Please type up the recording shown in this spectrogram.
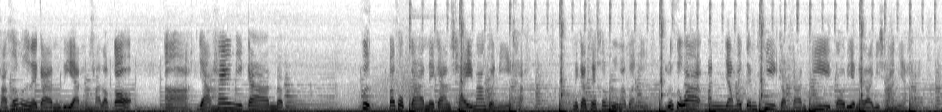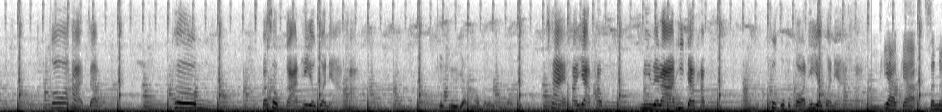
ค่ะ เครื่องมือในการเรียนค่ะ แล้วก็ อ่าอยากให้มีการแบบฝึกประสบการณ์ในการใช้มากกว่านี้ค่ะ ในการใช้เครื่องมือมากกว่านี้ รู้สึกว่ามันยังไม่เต็มที่กับการที่เราเรียนในรายวิชาเนี้ยค่ะ ก็อาจจะเพิ่มประสบการณ์ให้เยอะกว่านี้ค่ะ ก็คืออยากทำอะไรที่มากกว่านี้ใช่ค่ะอยากทำมีเวลาที่จะทำฝึกอุปกรณ์ให้เยอะกว่านี้ค่ะ อยากจะเสน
